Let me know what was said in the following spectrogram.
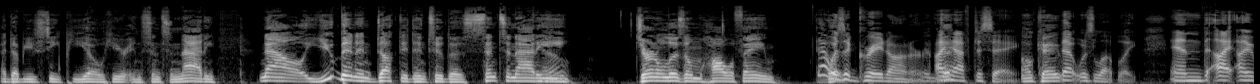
at WCPO here in Cincinnati. Now, you've been inducted into the Cincinnati No. Journalism Hall of Fame. That was a great honor, I have to say. Okay. That was lovely. And I, I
